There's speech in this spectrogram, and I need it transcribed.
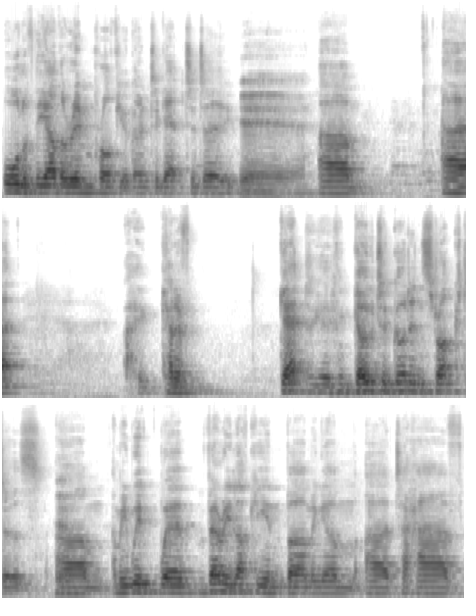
all of the other improv you're going to get to do. Yeah. Um, uh, I kind of get go to good instructors. Yeah. Um, I mean, we we're very lucky in Birmingham uh, to have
